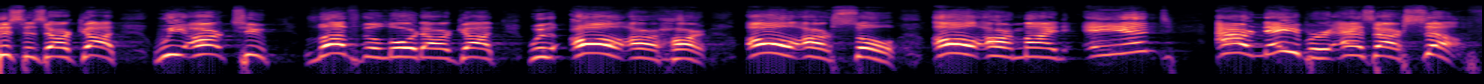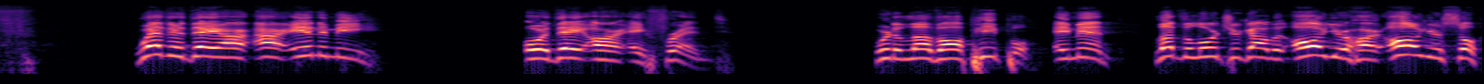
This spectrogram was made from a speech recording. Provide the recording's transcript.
This is our God. We are to love the Lord our God with all our heart, all our soul, all our mind, and our neighbor as ourself, whether they are our enemy or they are a friend. We're to love all people. Amen. Love the Lord your God with all your heart, all your soul,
